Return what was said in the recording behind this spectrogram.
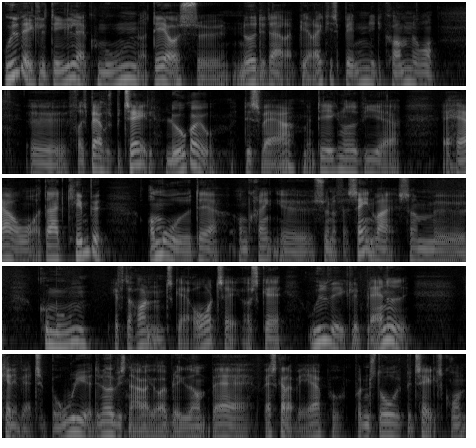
udvikle dele af kommunen, og det er også øh, noget af det, der bliver rigtig spændende i de kommende år. Øh, Frederiksberg Hospital lukker jo desværre, men det er ikke noget, vi er, er herre over. Og der er et kæmpe område der omkring øh, Sønder Fasanvej, som øh, kommunen efterhånden skal overtage og skal udvikle blandet. Kan det være til boliger? Det er noget, vi snakker i øjeblikket om. Hvad, hvad skal der være på, på den store hospitalsgrund?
